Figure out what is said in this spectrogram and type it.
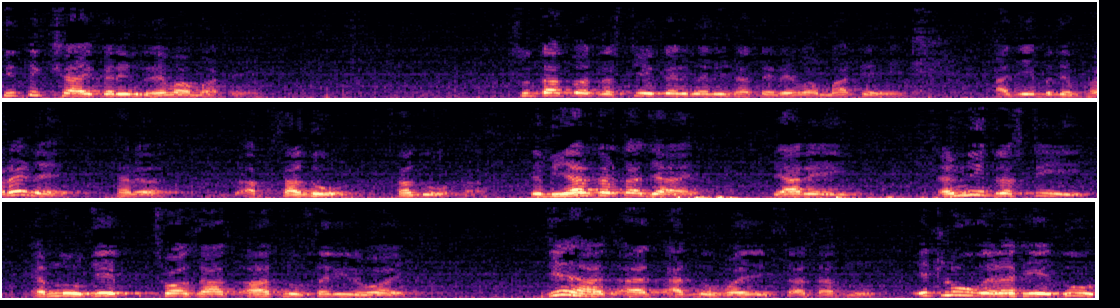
તિતિક્ષાએ કરીને રહેવા માટે, શુદ્ધાત્મા દ્રષ્ટિએ કરીને એની સાથે રહેવા માટે આજે એ બધે ફરે ને, ત્યારે સાધુઓ સાધુઓ તે વિહાર કરતા જાય, ત્યારે એમની દ્રષ્ટિ, એમનું જે છ સાત હાથનું શરીર હોય, જે આજનું હોય સાત હાથનું, એટલું એનાથી દૂર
